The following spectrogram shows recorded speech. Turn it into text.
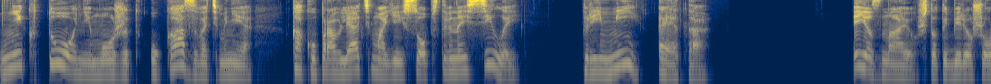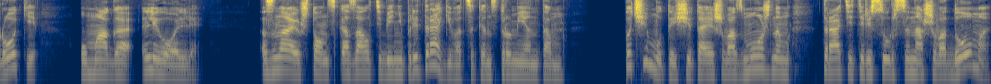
«Никто не может указывать мне, как управлять моей собственной силой. Прими это». И я знаю, что ты берешь уроки у мага Леолли. Знаю, что он сказал тебе не притрагиваться к инструментам. Почему ты считаешь возможным тратить ресурсы нашего дома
